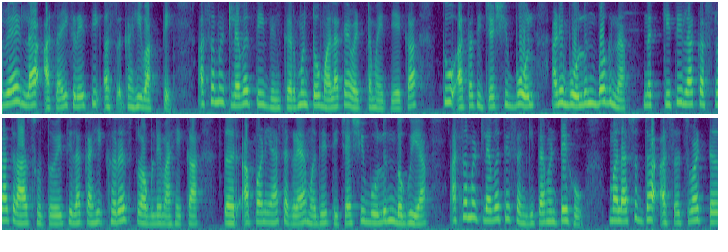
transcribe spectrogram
वेळेला आता इकडे ती असं काही वागते. असं म्हटल्यावर ती दिनकर म्हणतो मला काय वाटतं माहिती आहे का? तू आता तिच्याशी बोल आणि बोलून बघ ना नक्की तिला कसला त्रास होतोय तिला काही खरंच प्रॉब्लेम आहे का? तर आपण या सगळ्यामध्ये तिच्याशी बोलून बघूया. असं म्हटल्यावर ती संगीता म्हणते हो मला सुद्धा असंच वाटतं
